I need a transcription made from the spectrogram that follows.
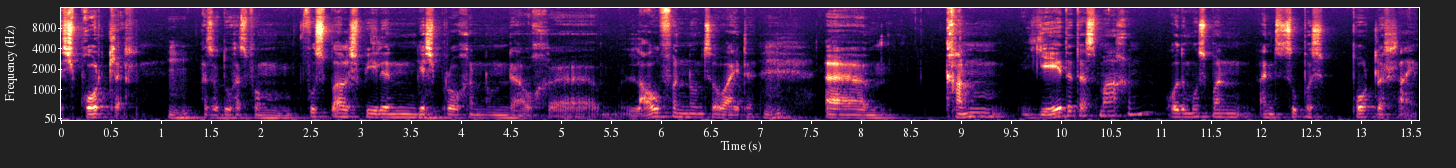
Sportler. Mhm. Also du hast vom Fußballspielen gesprochen und auch äh, Laufen und so weiter. Mhm. Ähm, kann jeder das machen oder muss man ein super Sportler sein?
